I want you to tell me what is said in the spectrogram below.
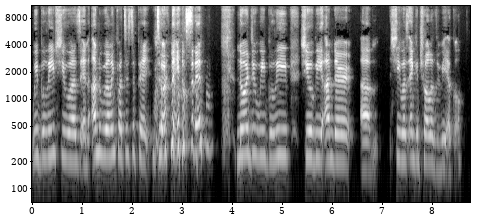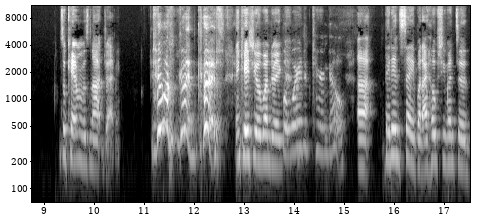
We believe she was an unwilling participant during the incident, nor do we believe she will be under. Um, she was in control of the vehicle, so Karen was not driving. good, good. In case you're wondering, But where did Karen go? uh, they didn't say, but I hope she went to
